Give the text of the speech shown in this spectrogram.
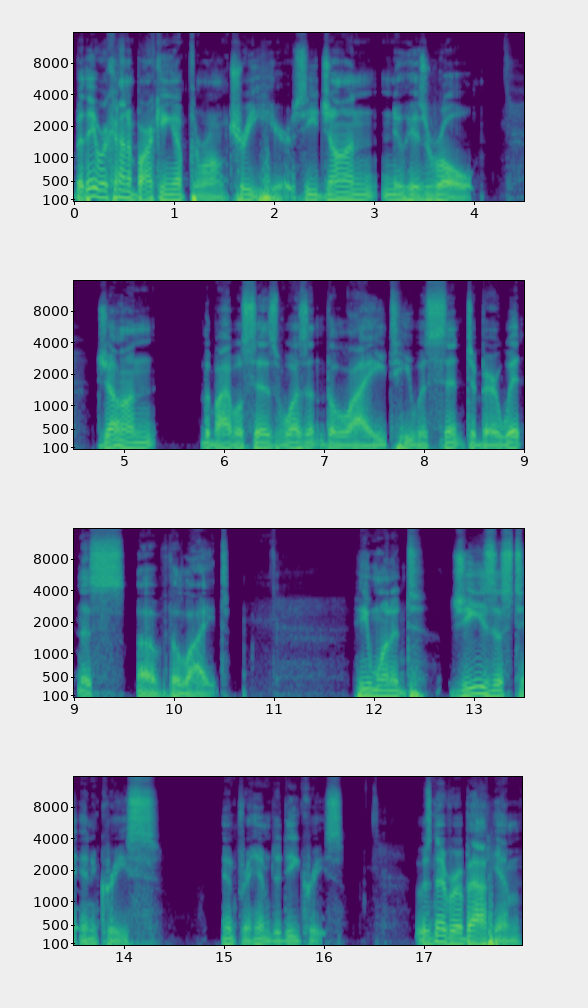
But they were kind of barking up the wrong tree here. See, John knew his role. John, the Bible says, wasn't the light, he was sent to bear witness of the light. He wanted Jesus to increase and for him to decrease. It was never about him,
